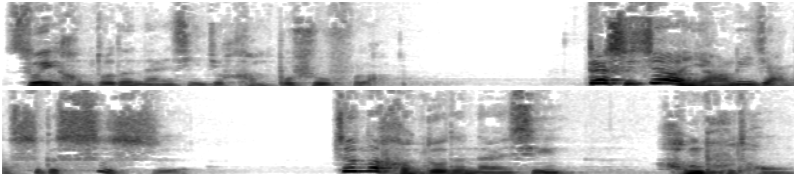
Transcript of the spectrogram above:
所以很多的男性就很不舒服了。但实际上，杨丽讲的是个事实，真的很多的男性很普通，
